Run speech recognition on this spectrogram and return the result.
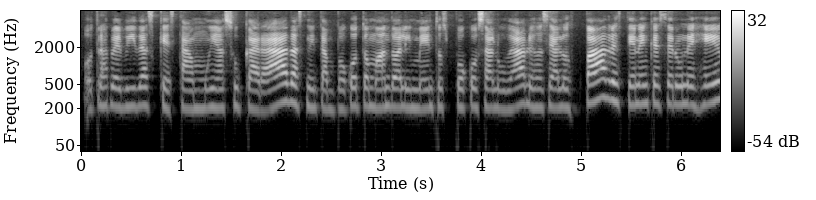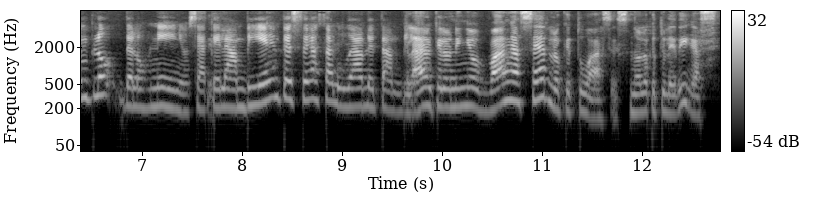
otras bebidas que están muy azucaradas, ni tampoco tomando alimentos poco saludables. O sea, los padres tienen que ser un ejemplo de los niños, o sea, que el ambiente sea saludable también. Claro, que los niños van a hacer lo que tú haces, no lo que tú le digas.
